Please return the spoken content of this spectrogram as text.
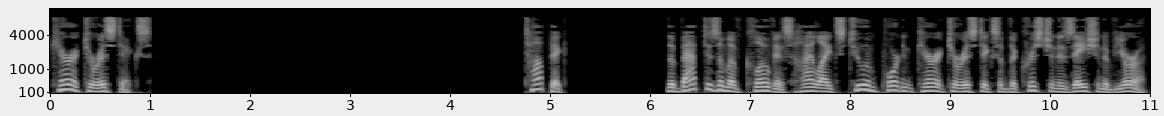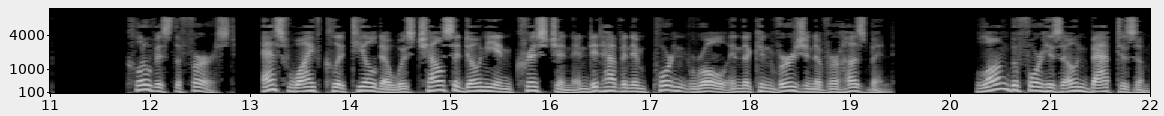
Characteristics The baptism of Clovis highlights two important characteristics of the Christianization of Europe. Clovis I's wife Clotilda was Chalcedonian Christian and did have an important role in the conversion of her husband. Long before his own baptism,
